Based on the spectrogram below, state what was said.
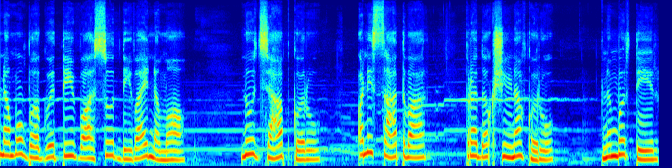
નમો ભગવતે વાસુદેવાય નમઃ, નો જાપ કરો અને સાત વાર પ્રદક્ષિણા કરો. નંબર તેર,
